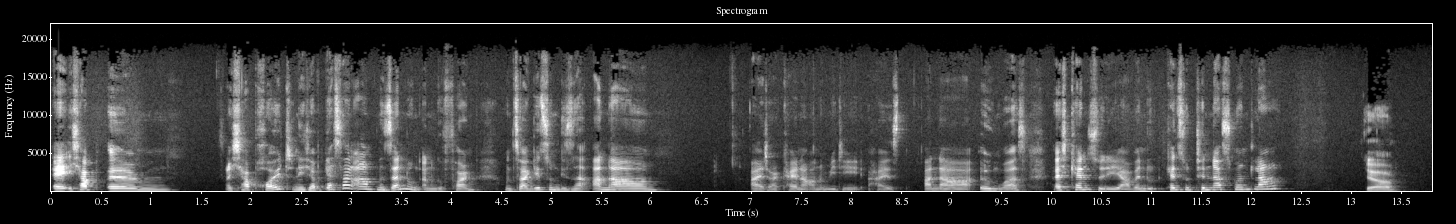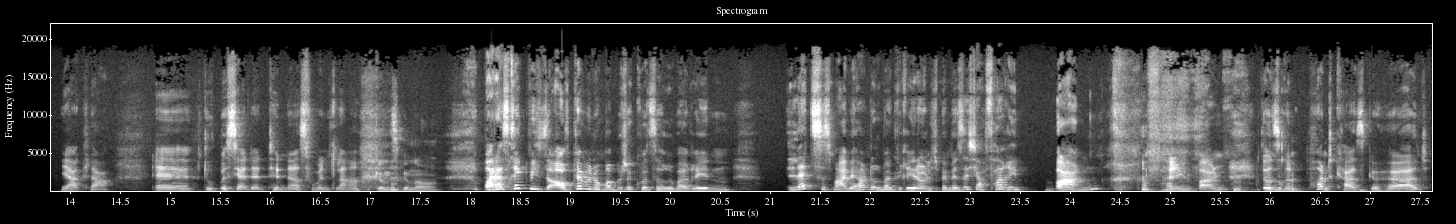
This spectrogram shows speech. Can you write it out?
Ey, ich habe ähm, ich habe heute, nee, ich habe gestern Abend eine Sendung angefangen. Und zwar geht es um diese Anna, Alter, keine Ahnung, wie die heißt. Anna irgendwas. Vielleicht kennst du die ja. Wenn du, kennst du Tinder-Swindler? Ja. Ja, klar. Äh, du bist ja der Tinder-Swindler. Ganz genau. Boah, das regt mich so auf. Können wir noch mal bitte kurz darüber reden? Letztes Mal, wir haben darüber geredet und ich bin mir sicher, Farid Bang, Farid Bang, hat unseren Podcast gehört.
